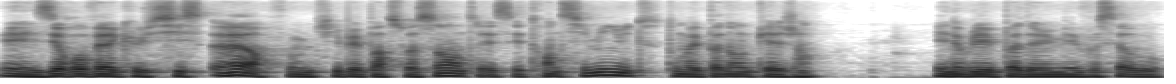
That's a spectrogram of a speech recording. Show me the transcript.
Et 0,6 heures, faut multiplier par 60 et c'est 36 minutes. Tombez pas dans le piège. Hein. Et n'oubliez pas d'allumer vos cerveaux.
